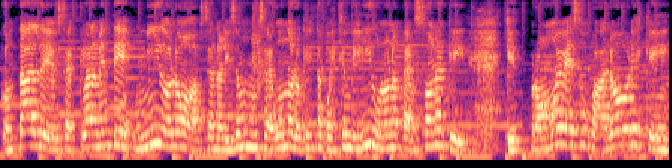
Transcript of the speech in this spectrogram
con tal de, o sea, claramente un ídolo, o sea, analicemos un segundo lo que es esta cuestión del ídolo, una persona que, que promueve esos valores, que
